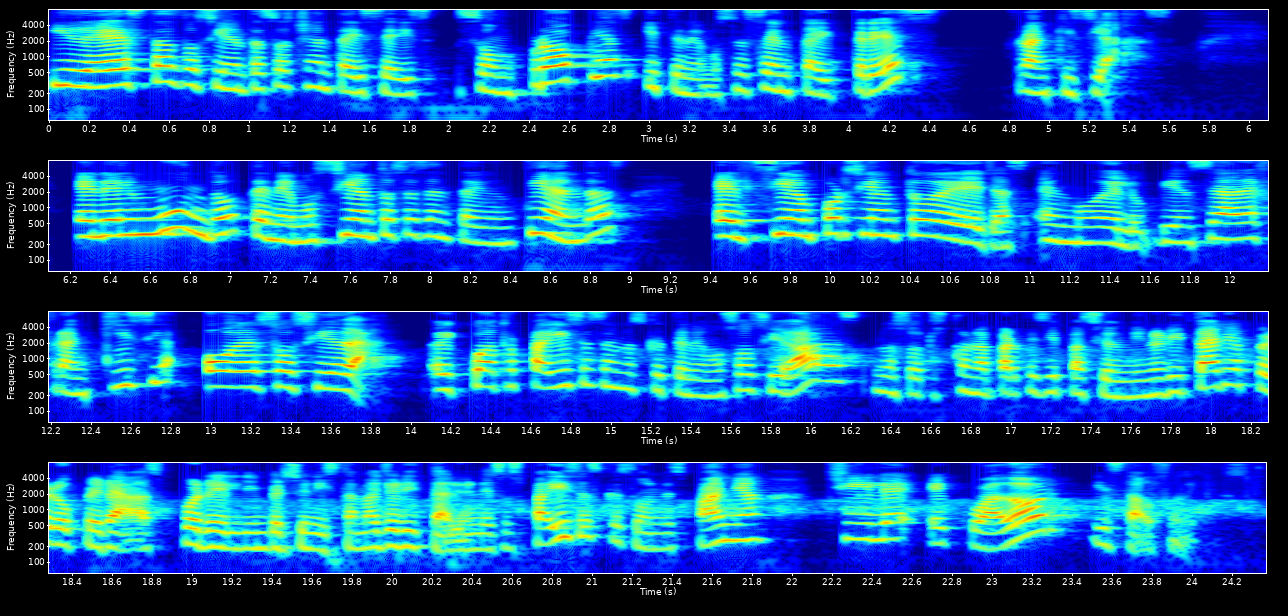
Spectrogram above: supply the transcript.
y de estas 286 son propias y tenemos 63 franquiciadas. En el mundo tenemos 161 tiendas, el 100% de ellas en modelo bien sea de franquicia o de sociedad. Hay cuatro países en los que tenemos sociedades, nosotros con la participación minoritaria, pero operadas por el inversionista mayoritario en esos países, que son España, Chile, Ecuador y Estados Unidos.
